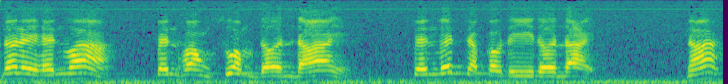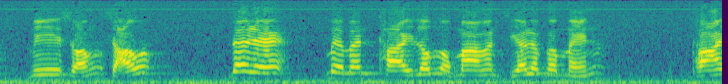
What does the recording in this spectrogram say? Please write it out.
ได้เลยเห็นว่าเป็นห้องส้วมเดินได้ เป็นเวชจักรดีเดินได้ นะ มีสองเสา ได้เลยเมื่อมันถ่ายลมออกมามันเสียแล้วก็เหม็น ถ่าย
